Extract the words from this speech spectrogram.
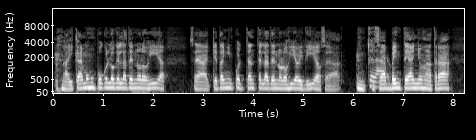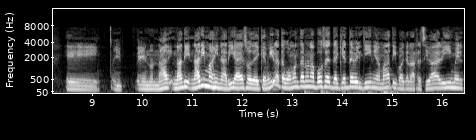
ahí caemos un poco en lo que es la tecnología. O sea, ¿qué tan importante es la tecnología hoy día? O sea, quizás 20 años atrás, eh, eh, eh, nadie, nadie, nadie imaginaría eso de que, mira, te voy a mandar una voz desde aquí de Virginia, Mati, para que la reciba el email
